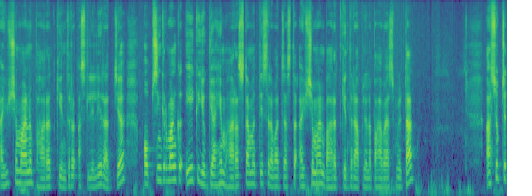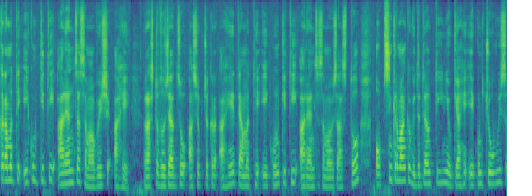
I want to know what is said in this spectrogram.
आयुष्यमान भारत केंद्र असलेले राज्य ऑप्शन क्रमांक एक योग्य आहे महाराष्ट्रामध्ये सर्वात जास्त आयुष्यमान भारत केंद्र आपल्याला पाहावयास मिळतात. अशोक चक्रामध्ये एकूण किती आऱ्यांचा समावेश आहे? राष्ट्रध्वजात जो अशोक चक्र आहे त्यामध्ये एकूण किती आर्यांचा समावेश असतो? ऑप्शन क्रमांक विद्यार्थ्यांना तीन योग्य आहे. एकूण चोवीस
